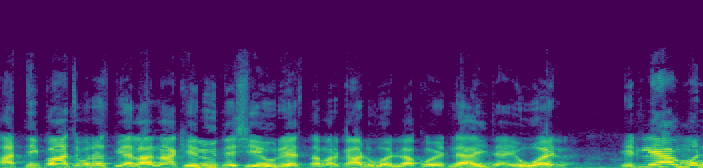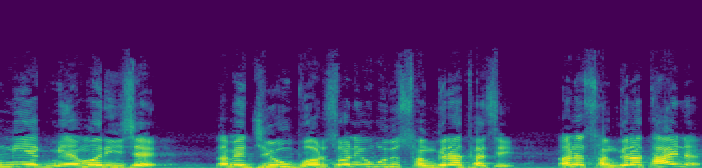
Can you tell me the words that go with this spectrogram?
આજથી પાંચ વર્ષ પહેલા નાખેલું તે સેવ રહેશે તમારે કાઢવું લખો એટલે આવી જાય. એવું હોય ને? એટલે આ મનની એક મેમરી છે. તમે જેવું ભરશો ને એવું બધું સંગ્રહ થશે. અને સંગ્રહ થાય ને,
